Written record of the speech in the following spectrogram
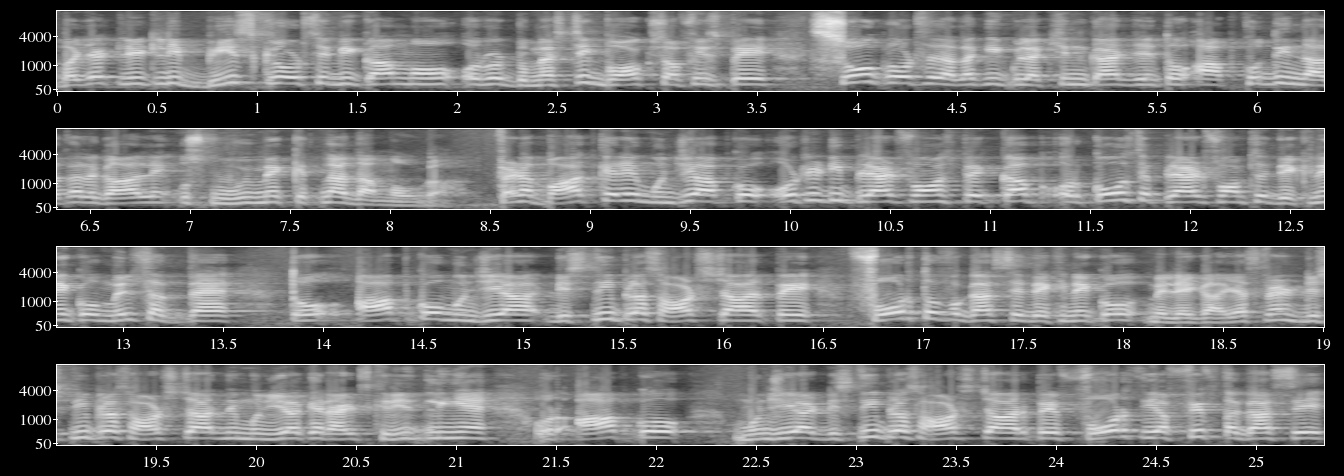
बजट लिटली बीस करोड़ से भी कम हो, और वो डोमेस्टिक बॉक्स ऑफ़िस पे सौ करोड़ से ज़्यादा की कलेक्शन कर जाए तो आप खुद ही अंदाज़ा लगा लें, उस मूवी में कितना 担冇。फ्रेंड अब बात करें मुंजिया आपको ओ टी प्लेटफॉर्म्स पे कब और कौन से प्लेटफॉर्म से देखने को मिल सकता है? तो आपको मुंजिया डिस्नी प्लस हॉटस्टार पे फोर्थ ऑफ़ अगस्त से देखने को मिलेगा। Yes friend Disney plus Hotstar ने मुंजिया के राइट्स खरीद लिए हैं और आपको मुंजिया डिस्नी प्लस हॉटस्टार पे फोर्थ या फिफ्थ अगस्त से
